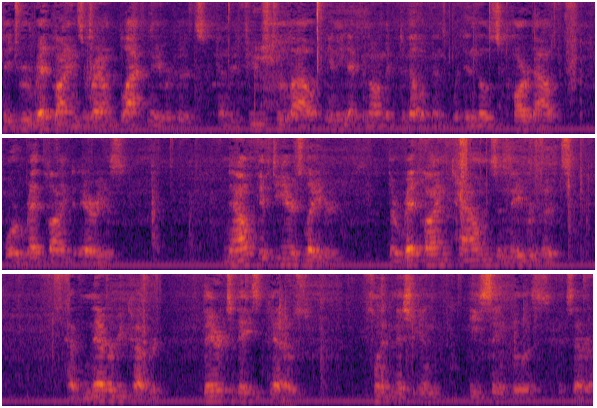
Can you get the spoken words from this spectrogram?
They drew red lines around black neighborhoods and refused to allow any economic development within those carved-out or redlined areas. Now, 50 years later, the redlined towns and neighborhoods have never recovered. They are today's ghettos. Flint, Michigan, East St. Louis, etc.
